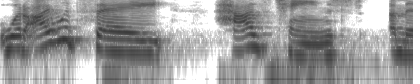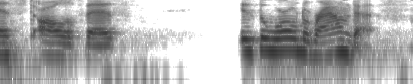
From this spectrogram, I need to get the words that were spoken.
What I would say has changed amidst all of this is the world around us.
